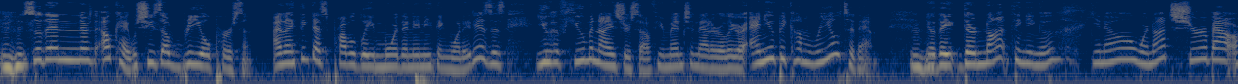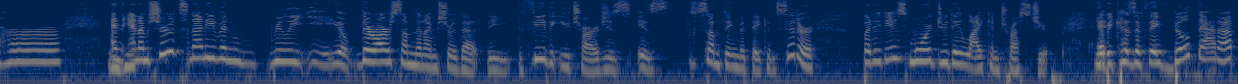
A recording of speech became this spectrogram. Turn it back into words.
Mm-hmm. So then there's okay, well, she's a real person, and I think that's probably more than anything what it is. Is you have humanized yourself. You mentioned that earlier, and you've become real to them. You Mm-hmm. know, they they're not thinking, Ugh, you know, we're not sure about her. And, Mm-hmm. and I'm sure it's not even really, you know, there are some that I'm sure that the, the fee that you charge is, is something that they consider, but it is more do they like and trust you? You know, because if they've built that up,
